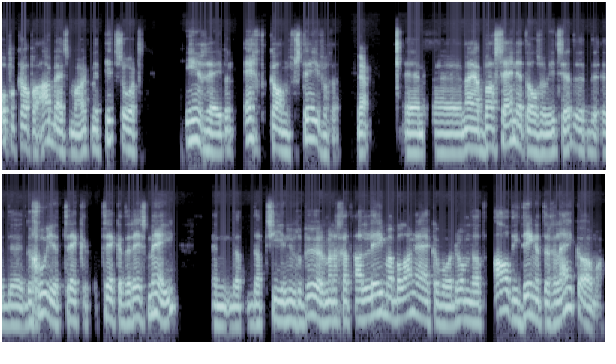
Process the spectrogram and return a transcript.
op een krappe arbeidsmarkt met dit soort ingrepen echt kan verstevigen. Ja. En uh, nou ja, Bas zei net al zoiets, hè, de, de, de, de goede trekken, trekken de rest mee. En dat, dat zie je nu gebeuren, maar dat gaat alleen maar belangrijker worden, omdat al die dingen tegelijk komen.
